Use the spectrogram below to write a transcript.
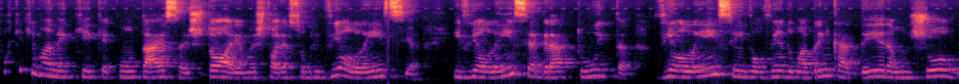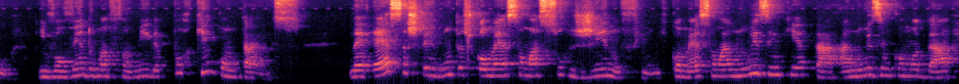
Por que, que o Haneke quer contar essa história, uma história sobre violência e violência gratuita, violência envolvendo uma brincadeira, um jogo, envolvendo uma família, por que contar isso? Né? Essas perguntas começam a surgir no filme, começam a nos inquietar, a nos incomodar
